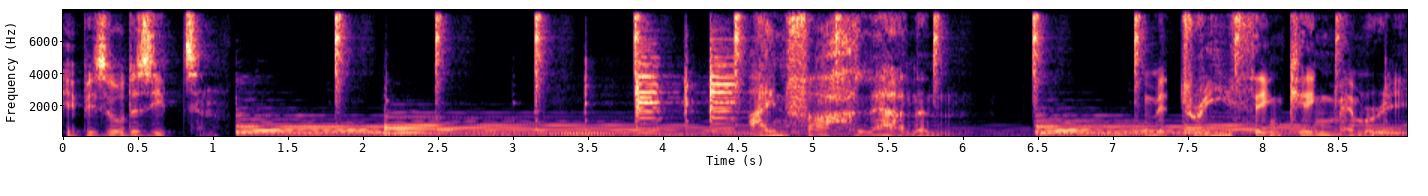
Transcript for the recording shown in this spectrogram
Episode 17. Einfach lernen mit Rethinking Memory.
